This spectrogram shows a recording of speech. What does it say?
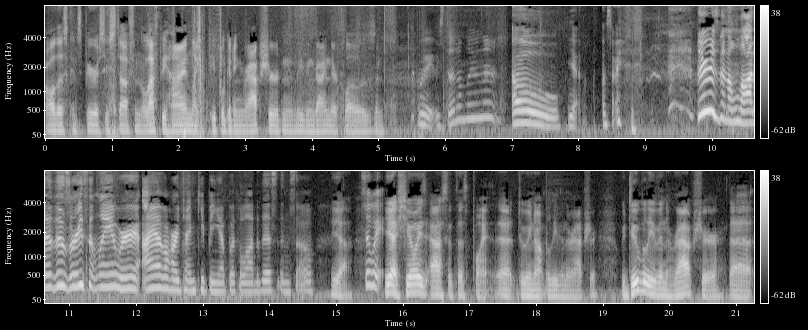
all this conspiracy stuff and the left behind, like people getting raptured and leaving behind their clothes and Wait, we still don't believe in that? Oh, yeah. I'm sorry. there has been a lot of this recently where I have a hard time keeping up with a lot of this, and so. yeah. So wait. Yeah, she always asks at this point, uh, do we not believe in the rapture? We do believe in the rapture that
